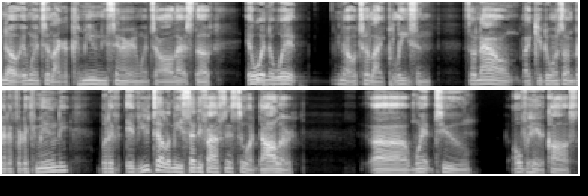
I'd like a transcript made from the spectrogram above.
know it went to like a community center and went to all that stuff it hmm. wouldn't have went you know to like policing. So now like you're doing something better for the community but if if you telling me 75 cents to a dollar uh went to overhead costs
